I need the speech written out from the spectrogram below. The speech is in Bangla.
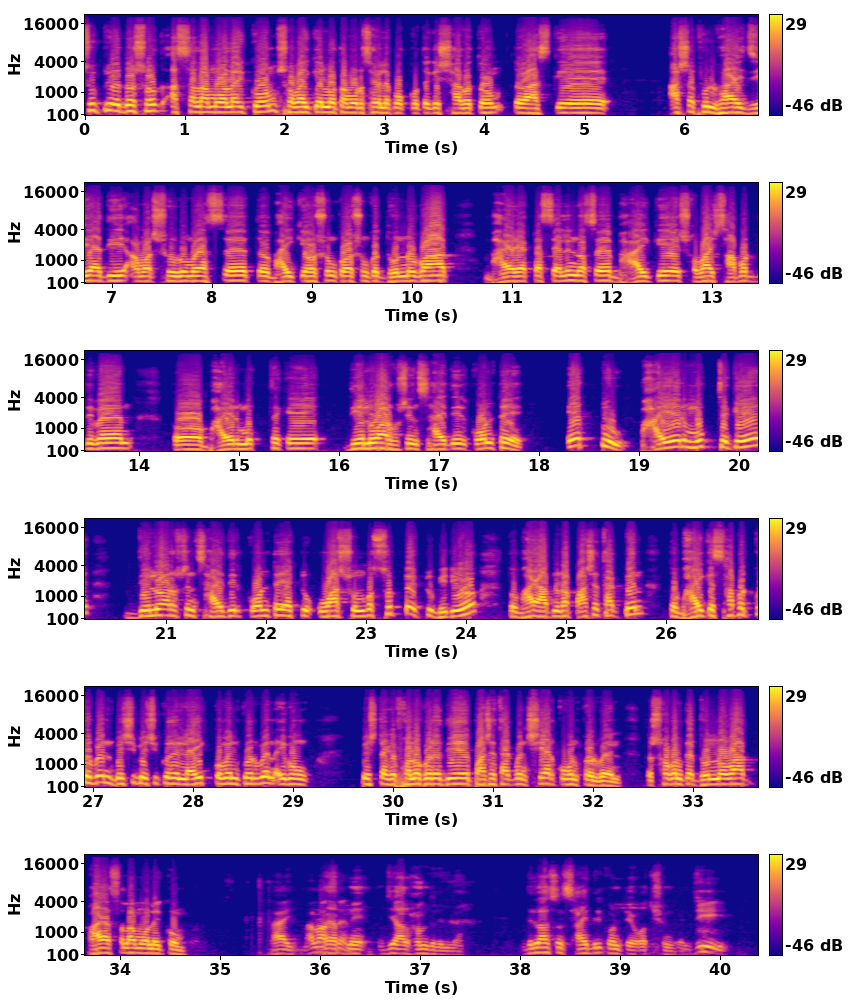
সুপ্রিয় দর্শক, আসসালামু আলাইকুম। সবাইকে লতা মোটরসাইকেলের পক্ষ থেকে স্বাগতম। তো আজকে আশাফুল ভাই জিয়াদি আমার শোরুমে আছে। তো ভাইকে অসংখ্য অসংখ্য ধন্যবাদ। ভাইয়ের একটা চ্যালেঞ্জ আছে। ভাইকে সবাই সাপোর্ট দিবেন। তো ভাইয়ের মুখ থেকে দেলোয়ার হোসেন সাইদির কণ্ঠে একটু ভাইয়ের মুখ থেকে দেলোয়ার হোসেন সাইদির কণ্ঠে একটু ওয়াজ শুনব, ছোট্ট একটু ভিডিও তো ভাই আপনারা পাশে থাকবেন। তো ভাইকে সাপোর্ট করবেন, বেশি বেশি করে লাইক কমেন্ট করবেন এবং পেজটাকে ফলো করে দিয়ে পাশে থাকবেন শেয়ার কমেন্ট করবেন। তো সকলকে ধন্যবাদ। ভাই আসসালামু আলাইকুম। ভাই ভালো আছেন? আপনি জি আলহামদুলিল্লাহ। দিল্লা হাসান সাইদির কণ্ঠে অত শুনবেন। জি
